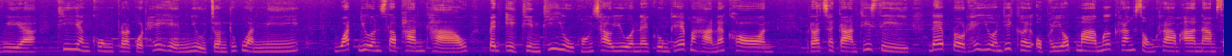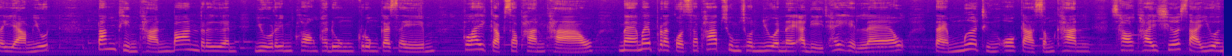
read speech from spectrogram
เวียร์ที่ยังคงปรากฏให้เห็นอยู่จนทุกวันนี้ วัดญวนสะพานขาว เป็นอีกถิ่นที่อยู่ของชาวญวนในกรุงเทพมหานคร รัชกาลที่ 4 ได้โปรดให้ยวนที่เคยอพยพมาเมื่อครั้งสงครามอานามสยามยุทธตั้งถิ่นฐานบ้านเรือน อยู่ริมคลองพดุงกรุงเกษม ใกล้กับสะพานขาว แม้ไม่ปรากฏสภาพชุมชนยวนในอดีตให้เห็นแล้ว แต่เมื่อถึงโอกาสสำคัญ ชาวไทยเชื้อสายยวน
